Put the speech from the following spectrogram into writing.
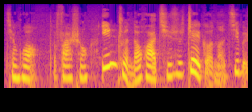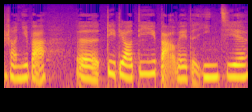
情况的发生，音准的话，其实这个呢，基本上你把呃 D 调第一把位的音阶。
